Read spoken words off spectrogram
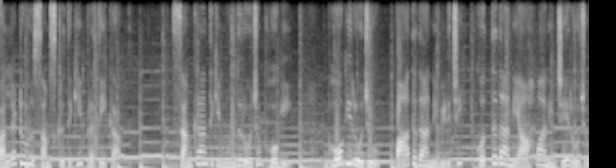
పల్లెటూరు సంస్కృతికి ప్రతీక. సంక్రాంతికి ముందు రోజు భోగి. భోగి రోజు పాతదాన్ని విడిచి కొత్తదాన్ని ఆహ్వానించే రోజు.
